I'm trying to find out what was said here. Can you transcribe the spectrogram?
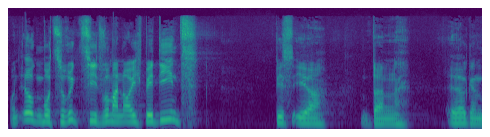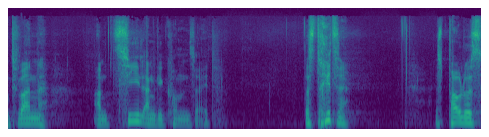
und irgendwo zurückzieht, wo man euch bedient, bis ihr dann irgendwann am Ziel angekommen seid. Das Dritte, das Paulus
